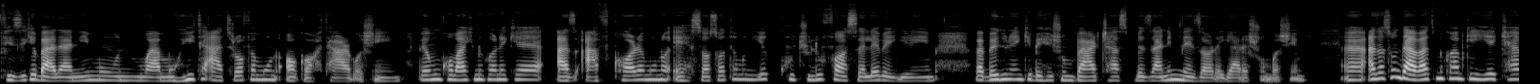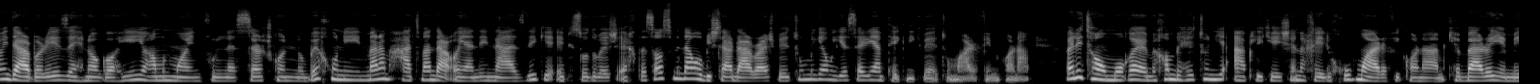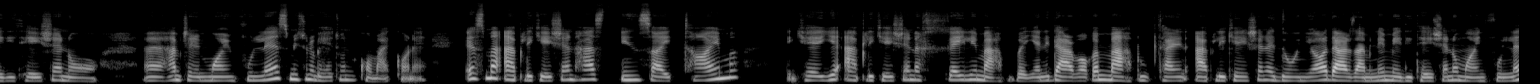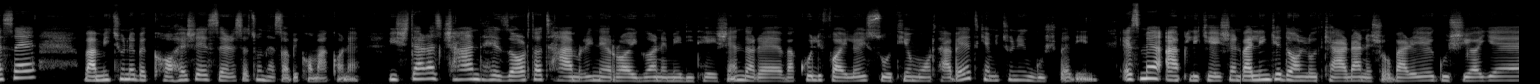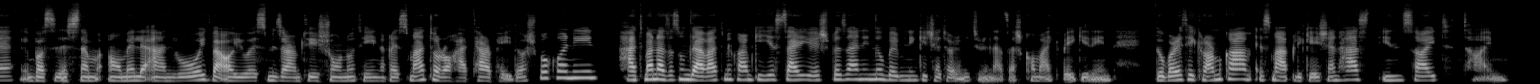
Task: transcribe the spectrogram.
فیزیک بدنیمون و محیط اطرافمون آگاه تر باشیم. بهمون کمک می‌کنه که از افکارمون و احساساتمون یک کوچولو فاصله بگیریم و بدون اینکه بهشون برچسب بزنیم نظارهگرشون باشیم. ازتون دعوت می‌کنم که یه کمی درباره ذهن آگاهی یا همون mindfulness search کنین و بخونین. منم حتما در آینده نزدیک اپیزودی رو بهش اختصاص میدم و بیشتر دربارش بهتون میگم و یه سری هم تکنیک بهتون معرفی می‌کنم. ولی تا اون موقع می‌خوام بهتون یه اپلیکیشن خیلی خوب معرفی کنم که برای مدیتیشن و همچنین mindfulness می‌تونه بهتون کمک کنه. اسم اپلیکیشن هست Insight Timer. که یه اپلیکیشن خیلی محبوبه. یعنی در واقع محبوب ترین اپلیکیشن دنیا در زمینه مدیتیشن و mindfulness ه و می‌تونه به کاهش استرستون حسابی کمک کنه. بیشتر از چند هزار تا تمرین رایگان مدیتیشن داره و کلی فایلای صوتی مرتبط که می‌تونین گوش بدین. اسم اپلیکیشن و لینک دانلود کردنش رو برای گوشی های با سیستم عامل اندروید و آی می‌ذارم توی show note این قسمت تا راحت تر پیداش بکنین. حتما ازتون دعوت می‌کنم که یه سری بهش بزنین و ببینین که چطوری می‌تونین ازش کمک بگیرین. دوباره تکرار می‌کنم اسم اپلیکیشن هست Insight Time.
